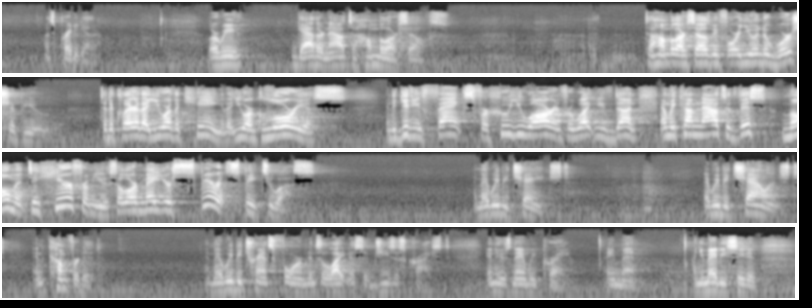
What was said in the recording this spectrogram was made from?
Let's pray together. Lord, we gather now to humble ourselves, to humble ourselves before you and to worship you, to declare that you are the King, that you are glorious and to give you thanks for who you are and for what you've done. And we come now to this moment to hear from you. So, Lord, may your Spirit speak to us. And may we be changed. May we be challenged and comforted. And may we be transformed into the likeness of Jesus Christ, in whose name we pray. Amen. And you may be seated.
